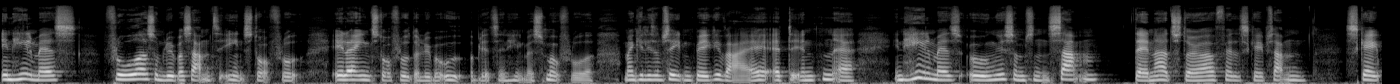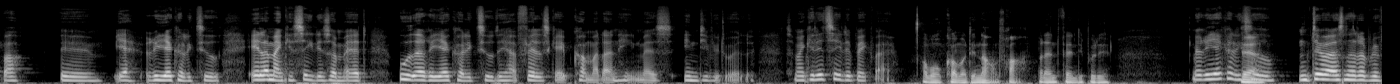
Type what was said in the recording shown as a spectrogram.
en hel masse floder, som løber sammen til en stor flod, eller en stor flod, der løber ud og bliver til en hel masse små floder. Man kan ligesom se den begge veje, at det enten er en hel masse unge, som sådan sammen danner et større fællesskab, sammen skaber øh, ja, RIA-kollektivet, eller man kan se det som, at ud af RIA-kollektivet, det her fællesskab, kommer der en hel masse individuelle. Så man kan lidt se det begge veje. Og hvor kommer det navn fra? Hvordan fandt de på det? Med RIA-kollektivet? Ja. Det var også noget, der blev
